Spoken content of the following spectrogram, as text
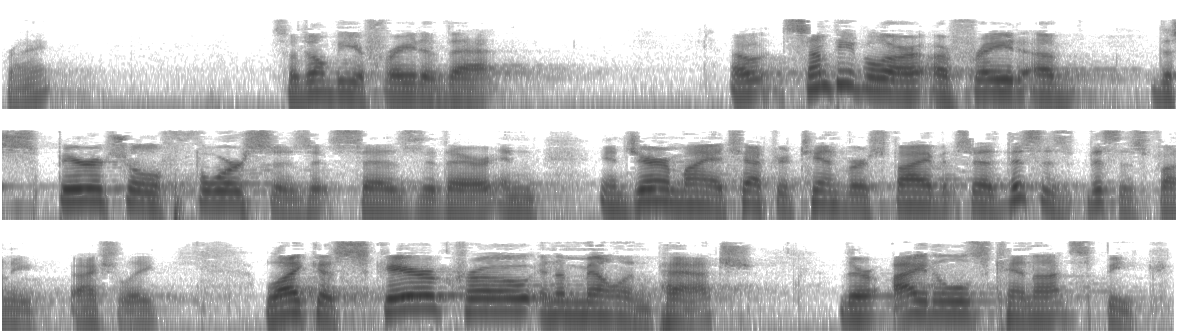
right? So don't be afraid of that. Oh, some people are afraid of the spiritual forces, it says there. In, in Jeremiah chapter 10 verse 5, it says, this is, this is funny, actually. Like a scarecrow in a melon patch, their idols cannot speak.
